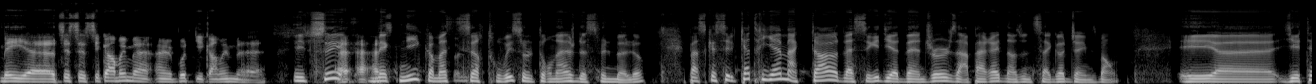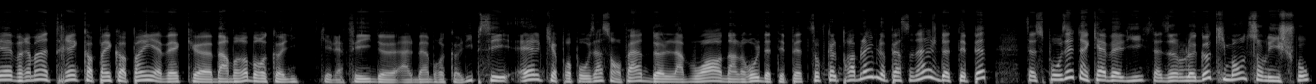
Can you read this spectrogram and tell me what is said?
Mais, euh, c'est- quand même un, un bout qui est quand même. euh, Et tu sais, À- à- à- McNee, comment tu t'es retrouvé sur le tournage de ce film-là? Parce que c'est le quatrième acteur de la série The Avengers à apparaître dans une saga de James Bond. Et euh, il était vraiment très copain-copain avec euh, Barbara Broccoli, qui est la fille de Albert Broccoli. Puis c'est elle qui a proposé à son père de l'avoir dans le rôle de Tippett. Sauf que le problème, le personnage de Tippett, c'était supposé être un cavalier, c'est-à-dire le gars qui monte sur les chevaux.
